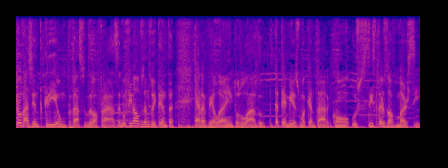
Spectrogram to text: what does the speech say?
Toda a gente queria um pedaço de Ofra Asa. No final dos anos 80, era vê-la em todo lado, até mesmo a cantar com os Sisters of Mercy.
